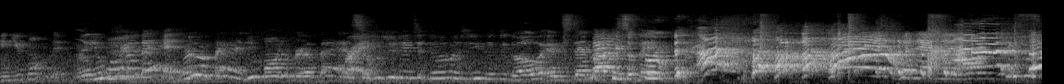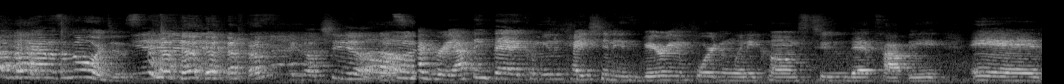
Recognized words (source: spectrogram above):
And you want it. And you want Real it bad. Real bad. You want it real bad. Right. So what you need to do is you need to go and stand by a piece of fruit. Masturbate. Some bananas and oranges. Yeah. And go chill. I agree. I think that communication is very important when it comes to that topic. And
